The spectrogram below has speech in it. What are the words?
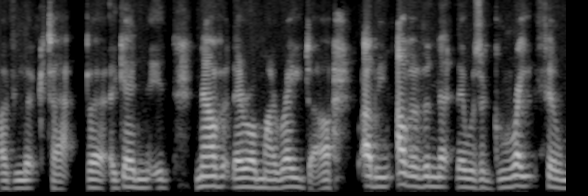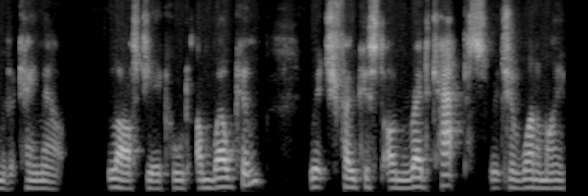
I've looked at, but again, it, now that they're on my radar, I mean, other than that, there was a great film that came out last year called Unwelcome, which focused on red caps, which are one of my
